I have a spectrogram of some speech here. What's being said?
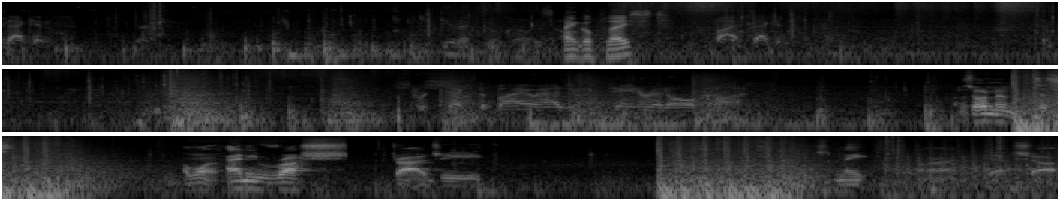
seconds. Angle placed. Five seconds. Protect the biohazard container at all costs. I just want to just. I want any rush strategy. Just make. Alright, yeah, shut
